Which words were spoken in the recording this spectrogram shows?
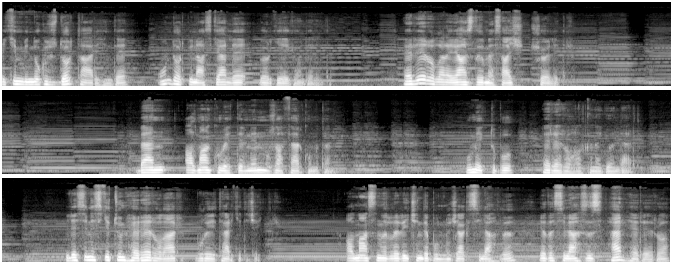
Ekim 1904 tarihinde 14 bin askerle bölgeye gönderildi. Herrerolara yazdığı mesaj şöyledir. Ben Alman kuvvetlerinin muzaffer komutanı. Bu mektubu Herero halkına gönderdim. Bilesiniz ki tüm Herrerolar burayı terk edecektir. Alman sınırları içinde bulunacak silahlı ya da silahsız her Herero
